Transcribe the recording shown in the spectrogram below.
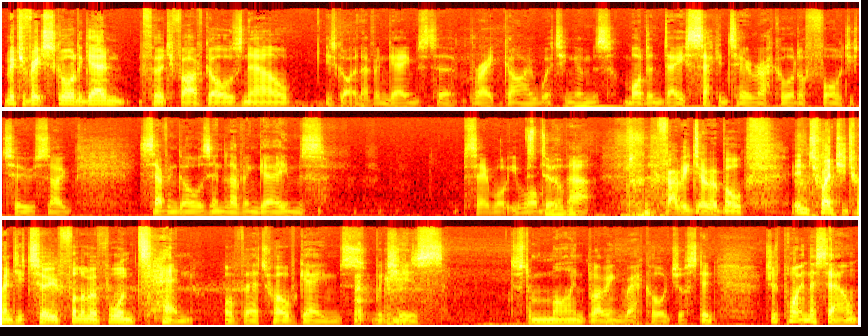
Mitrovic scored again, 35 goals now, he's got 11 games to break Guy Whittingham's modern day second tier record of 42. So, seven goals in 11 games. Say what you want with that. Very doable. In 2022, Fulham have won 10 of their 12 games, which is just a mind blowing record, Justin. Just pointing this out,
